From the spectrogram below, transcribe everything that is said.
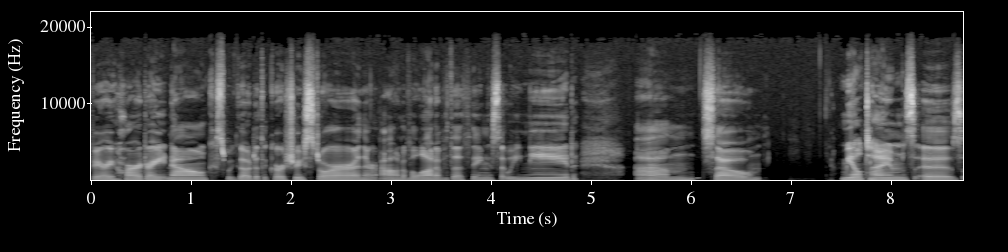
very hard right now because we go to the grocery store and they're out of a lot of the things that we need. Um, so meal times is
